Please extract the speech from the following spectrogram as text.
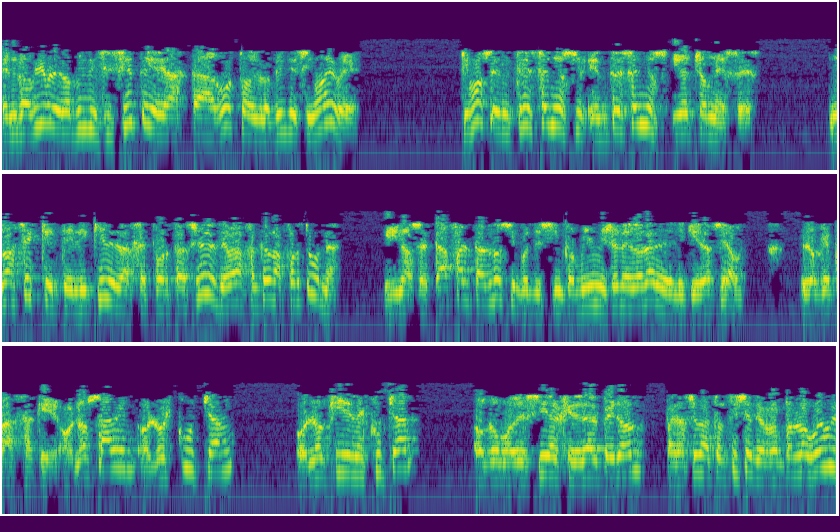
en noviembre de 2017 hasta agosto del 2019. Si vos en tres años, en tres años y ocho meses no haces que te liquiden las exportaciones, te va a faltar una fortuna. Y nos está faltando 55 mil millones de dólares de liquidación. Lo que pasa que o no saben, o no escuchan, o no quieren escuchar, o como decía el general Perón, para hacer una tortilla que romper los huevos,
